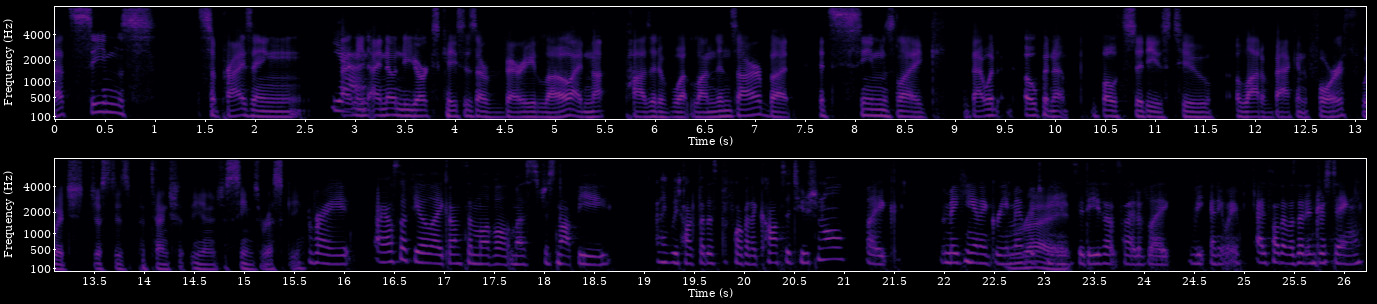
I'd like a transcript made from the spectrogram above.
That seems surprising. Yeah. I mean, I know New York's cases are very low. I'm not positive what London's are, but it seems like that would open up both cities to a lot of back and forth, which just is potential, you know, just seems risky. Right. I also feel like on some level it must just not be, I think we talked about this before, but like constitutional, like making an agreement right. between cities outside of like, the, anyway, I just thought that was an interesting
